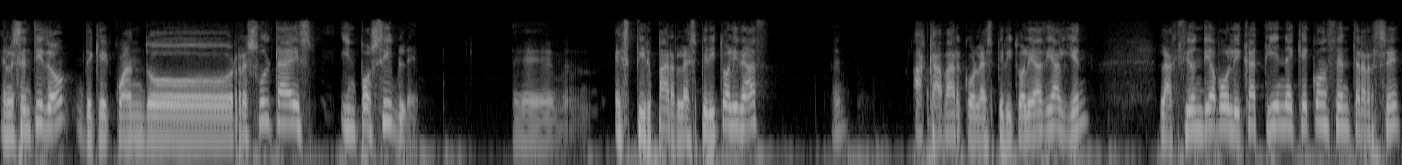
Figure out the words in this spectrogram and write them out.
en el sentido de que cuando resulta es imposible extirpar la espiritualidad, ¿eh? acabar con la espiritualidad de alguien, la acción diabólica tiene que concentrarse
